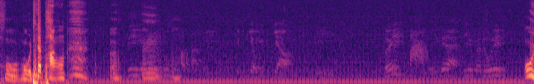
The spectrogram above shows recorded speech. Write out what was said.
หูหูแทบพังนี่ไงเข้าตาดีเกี่ยวเกี่ยวนี่เฮ้ยปากนี้ด้วยนี่มาดูดิอุ้ย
